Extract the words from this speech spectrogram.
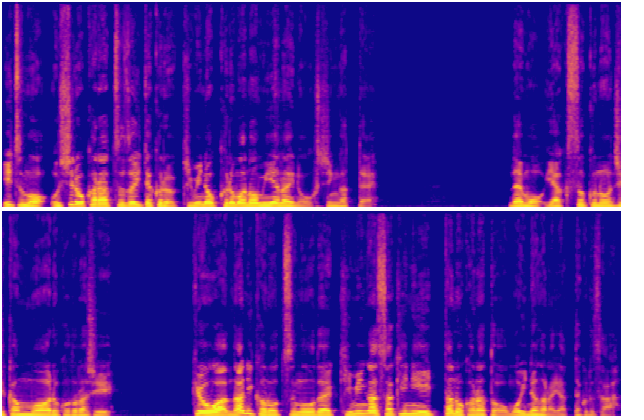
いつも後ろから続いてくる君の車の見えないのを不審がって。でも約束の時間もあることだし今日は何かの都合で君が先に行ったのかなと思いながらやってくるさ。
